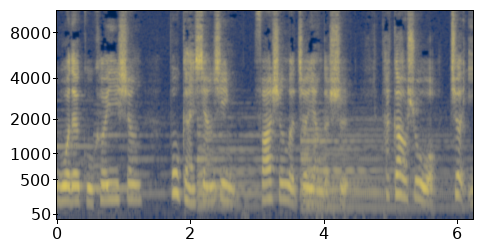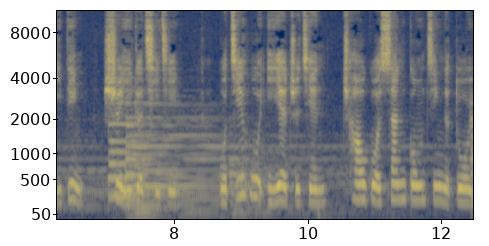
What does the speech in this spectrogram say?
我的骨科医生不敢相信发生了这样的事。他告诉我，这一定是一个奇迹。我几乎一夜之间。”超过三公斤的多余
